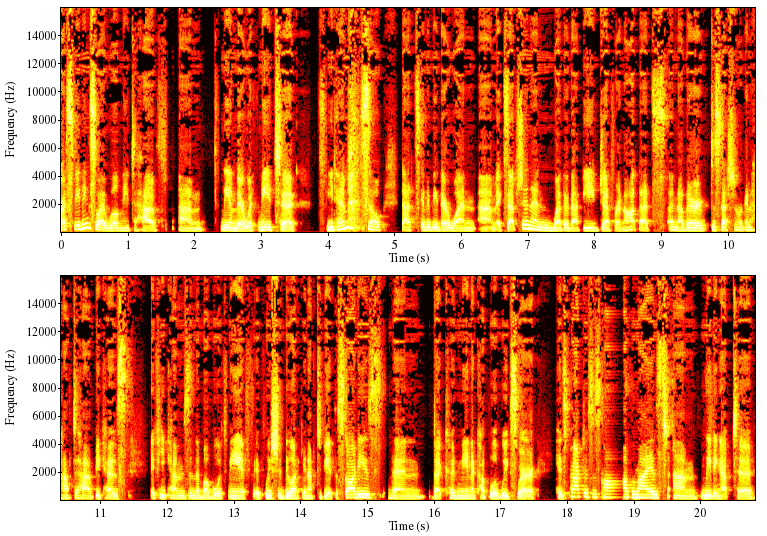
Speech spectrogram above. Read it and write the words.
breastfeeding, so I will need to have um, Liam there with me to feed him. So that's going to be their one um, exception. And whether that be Geoff or not, that's another discussion we're going to have to have because if he comes in the bubble with me, if, if we should be lucky enough to be at the Scotties, then that could mean a couple of weeks where his practice is compromised um, leading up to,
